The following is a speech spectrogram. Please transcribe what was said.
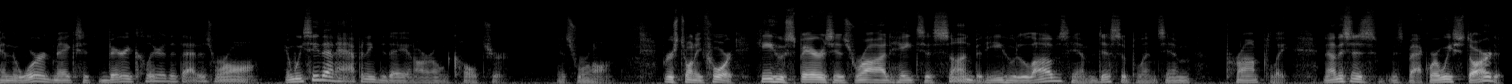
and the word makes it very clear that that is wrong. And we see that happening today in our own culture. It's wrong. Verse 24 He who spares his rod hates his son, but he who loves him disciplines him promptly. Now, this is, is back where we started.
